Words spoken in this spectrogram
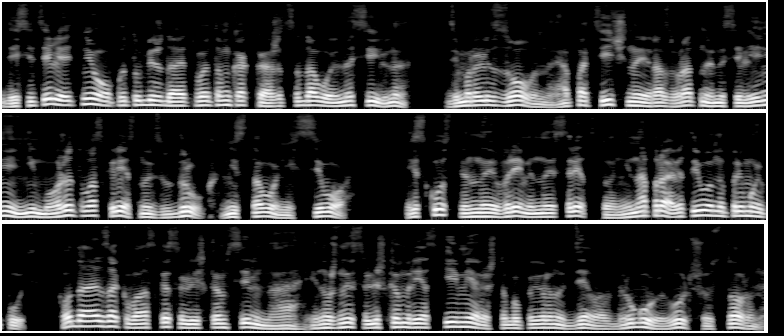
Десятилетний опыт убеждает в этом, как кажется, довольно сильно. Деморализованное, апатичное и развратное население не может воскреснуть вдруг, ни с того ни с сего. Искусственные временные средства не направят его на прямой путь. Худая закваска слишком сильна, и нужны слишком резкие меры, чтобы повернуть дело в другую, лучшую сторону.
